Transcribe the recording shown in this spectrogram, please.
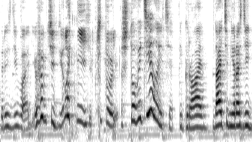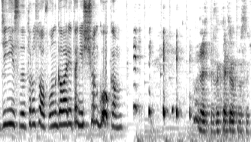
на раздевании? Вам что, делать нехер, что ли? Что вы делаете? Играем. Дайте мне раздеть Дениса до трусов. Он говорит, они с Чонгуком. Блять, ты захотел трусы.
